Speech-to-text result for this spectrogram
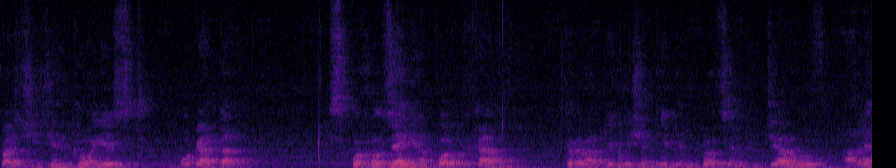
właścicielką jest bogata z pochodzenia Polka, która ma 51% udziałów, ale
